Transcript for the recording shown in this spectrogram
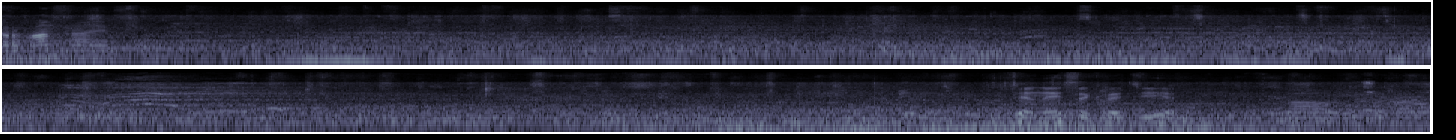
Орган грає. Денисик радіє. Вау, дуже гарно.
